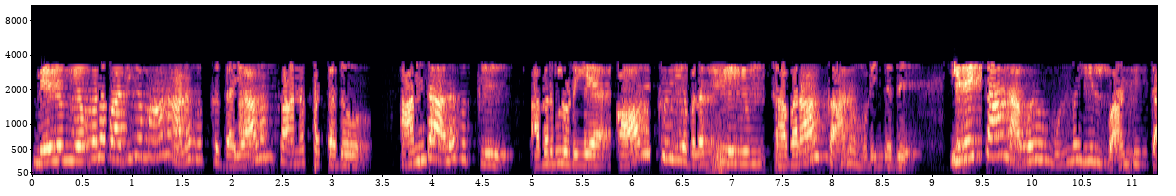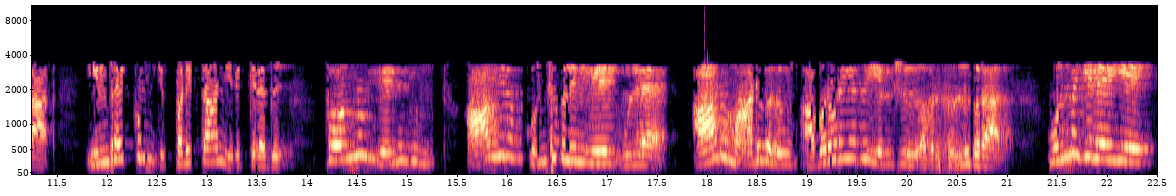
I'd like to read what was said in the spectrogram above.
மேலும் எவ்வளவு அதிகமான அளவுக்கு தயாளம் காணப்பட்டதோ அந்த அளவுக்கு அவர்களுடைய ஆவிக்குரிய வளர்ச்சியையும் அவரால் காண முடிந்தது. இதைத்தான் அவரும் உண்மையில் வாஞ்சித்தார். இன்றைக்கும் இப்படித்தான் இருக்கிறது. பொன்னும் வெள்ளியும் ஆயிரம் குன்றுகளின் மேல் உள்ள ஆறு மாடுகளும் அவருடையது என்று அவர் சொல்லுகிறார். உண்மையிலேயே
